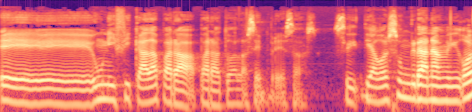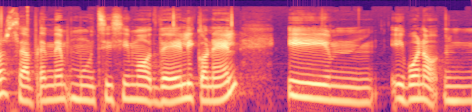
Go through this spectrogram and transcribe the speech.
Eh, unificada para, para, todas las empresas. Sí, Tiago es un gran amigo, se aprende muchísimo de él y con él. Y, bueno, mm,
